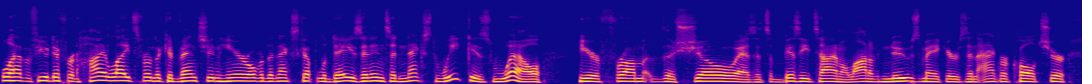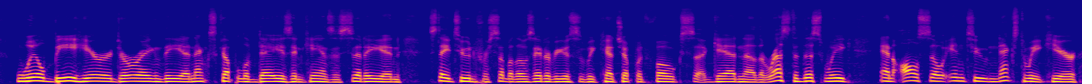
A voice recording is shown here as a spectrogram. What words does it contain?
We'll have a few different highlights from the convention here over the next couple of days and into next week as well here from the show as it's a busy time. A lot of newsmakers in agriculture will be here during the uh, next couple of days in Kansas City. And stay tuned for some of those interviews as we catch up with folks again uh, the rest of this week and also into next week here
